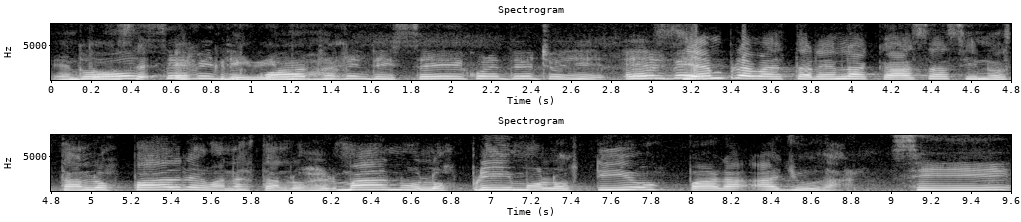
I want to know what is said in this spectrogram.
Entonces 12, escribimos 24, ahí. 36, 48. Y es el B. Siempre va a estar en la casa, si no están los padres, van a estar los hermanos, los primos, los tíos para ayudar. Sí.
